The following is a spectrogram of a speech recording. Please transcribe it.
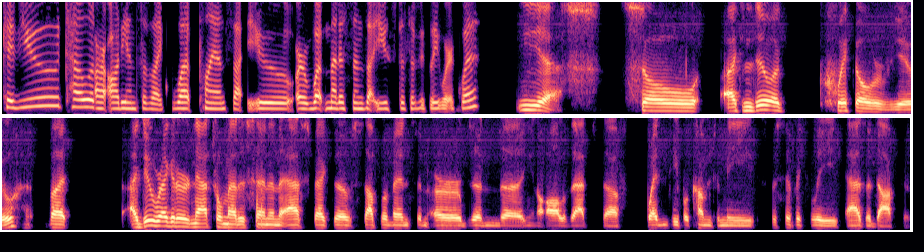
Could you tell our audience of like what plants that you or what medicines that you specifically work with? Yes. So I can do a quick overview, but I do regular natural medicine in the aspect of supplements and herbs and uh, you know all of that stuff. When people come to me specifically as a doctor.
